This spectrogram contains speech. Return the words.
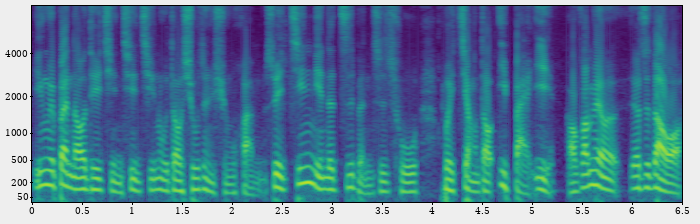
因为半导体景气进入到修正循环，所以今年的资本支出会降到一百亿。好，观众朋友要知道哦。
